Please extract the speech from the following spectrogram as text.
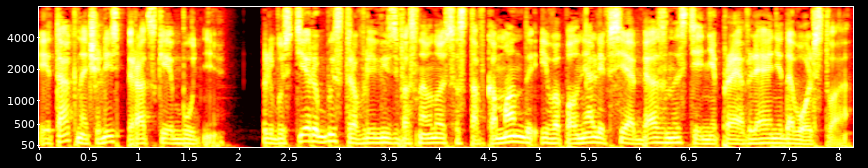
И так начались пиратские будни. Флебустеры быстро влились в основной состав команды и выполняли все обязанности, не проявляя недовольства.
